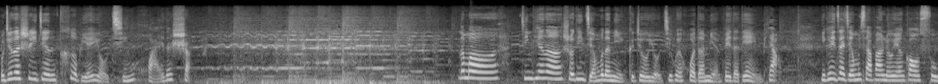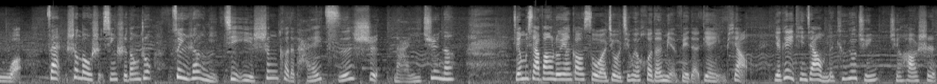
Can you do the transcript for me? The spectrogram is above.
我觉得是一件特别有情怀的事儿。那么今天呢，收听节目的你就有机会获得免费的电影票。你可以在节目下方留言告诉我，在《圣斗士星矢》当中最让你记忆深刻的台词是哪一句呢？节目下方留言告诉我，就有机会获得免费的电影票，也可以添加我们的 QQ 群，群号是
